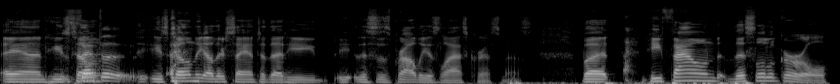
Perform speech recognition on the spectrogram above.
and he's telling Santa- he's telling the other Santa that he, he this is probably his last Christmas, but he found this little girl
